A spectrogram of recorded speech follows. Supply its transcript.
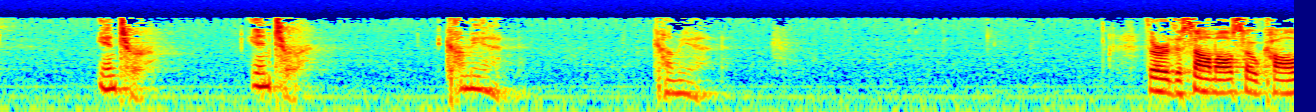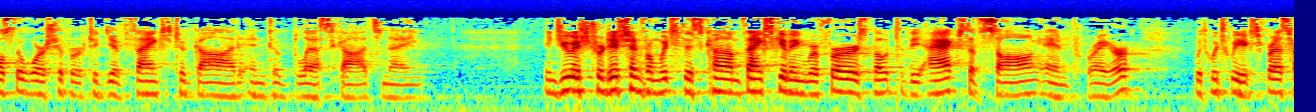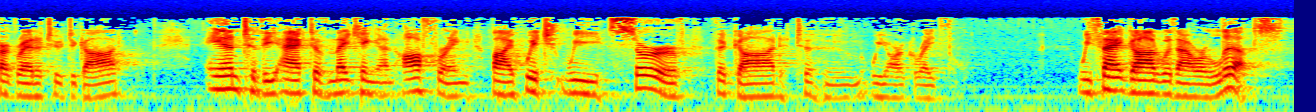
Enter. Enter. Come in. Come in. Third, the psalm also calls the worshiper to give thanks to God and to bless God's name. In Jewish tradition from which this comes, thanksgiving refers both to the acts of song and prayer with which we express our gratitude to God and to the act of making an offering by which we serve the God to whom we are grateful. We thank God with our lips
